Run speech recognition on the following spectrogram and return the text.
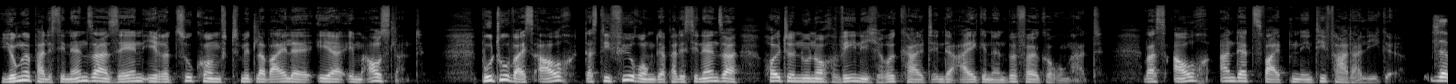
Junge Palästinenser sähen ihre Zukunft mittlerweile eher im Ausland. Butu weiß auch, dass die Führung der Palästinenser heute nur noch wenig Rückhalt in der eigenen Bevölkerung hat, was auch an der zweiten Intifada liege. Die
